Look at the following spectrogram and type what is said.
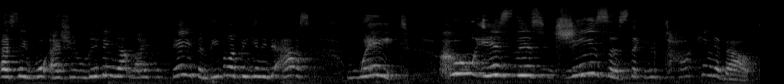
as they wa- as you're living that life of faith, and people are beginning to ask, "Wait, who is this Jesus that you're talking about?"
